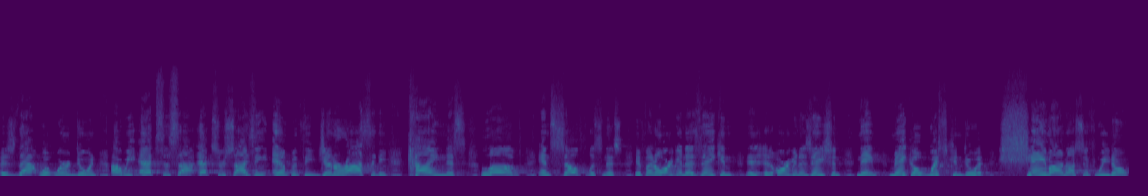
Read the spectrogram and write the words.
is that what we're doing? Are we exercise, exercising empathy, generosity, kindness, love, and selflessness? If an organization, an organization named Make a Wish can do it, shame on us if we don't.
